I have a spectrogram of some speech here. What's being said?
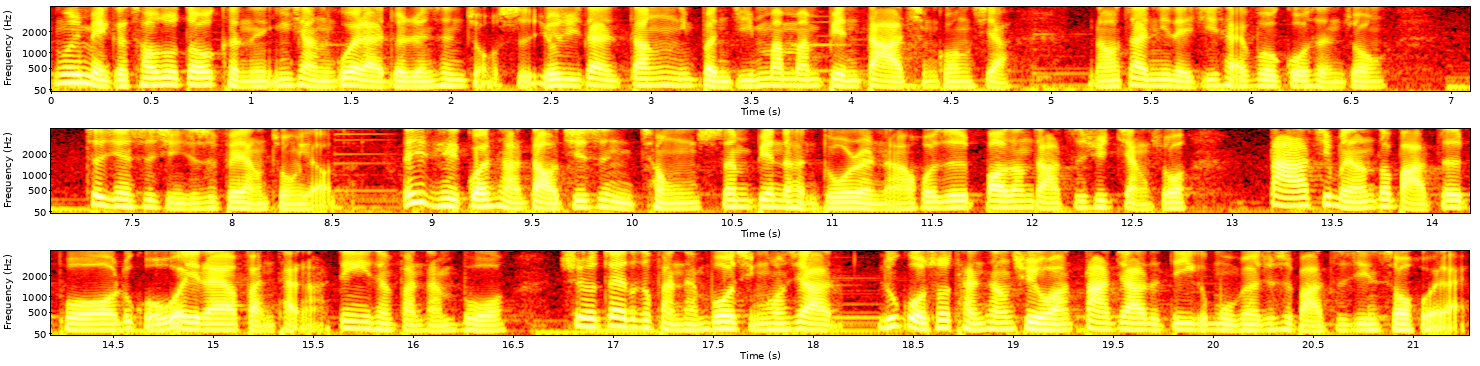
因为你每个操作都有可能影响你未来的人生走势，尤其在当你本金慢慢变大的情况下，然后在你累积财富的过程中。这件事情就是非常重要的，而且可以观察到，其实你从身边的很多人啊，或者是报章杂志去讲说，大家基本上都把这波如果未来要反弹啊，定义成反弹波。所以说，在这个反弹波的情况下，如果说弹上去的话，大家的第一个目标就是把资金收回来。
